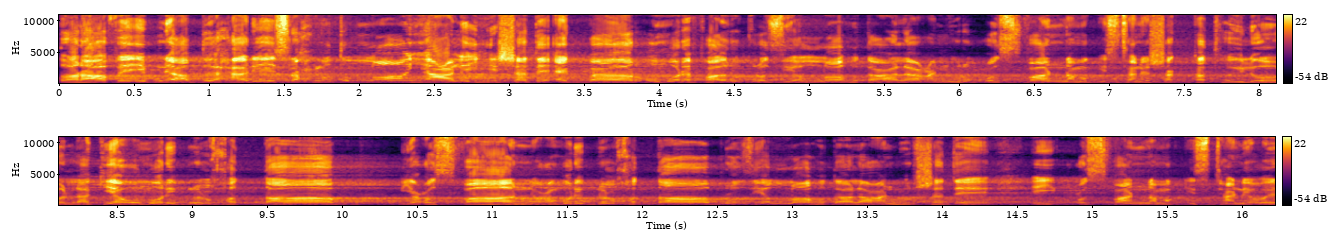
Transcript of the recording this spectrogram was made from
তো রাফে ইবনে আব্দুল হারিস রহমতুল্লাহ আলহির সাথে একবার ওমরে ফারুক রজিয়াল্লাহ তাআলা আনহুর ওসফান নামক স্থানে সাক্ষাৎ হইল। লাকিয়া ওমর ইবনুল খত্তাব, ইয়া ওসফান ওমর ইবনুল খত্তাব রজিয়াল্লাহ তাআলা আনহুর সাথে এই ওসফান নামক স্থানে ওই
